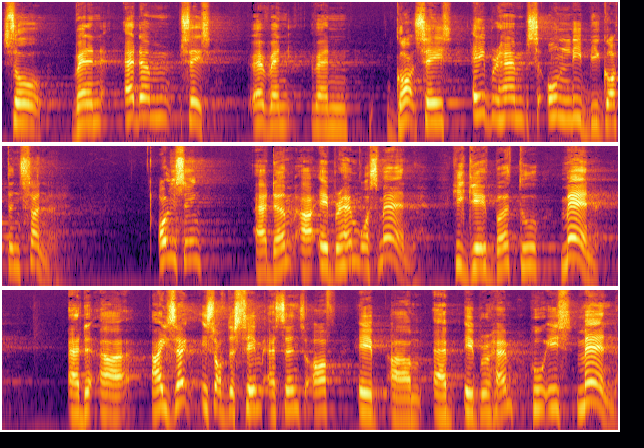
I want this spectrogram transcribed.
So when Adam says, uh, when, when God says, Abraham's only begotten son, all he's saying, Adam, uh, Abraham was man. He gave birth to man. Ad, uh, Isaac is of the same essence of Ab, um, Ab, Abraham, who is man.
